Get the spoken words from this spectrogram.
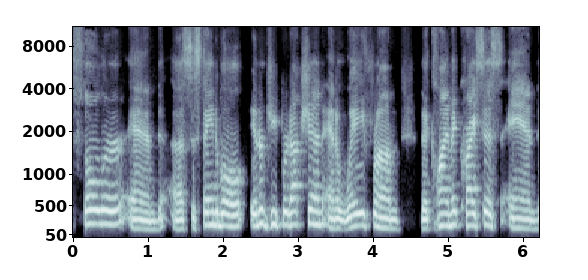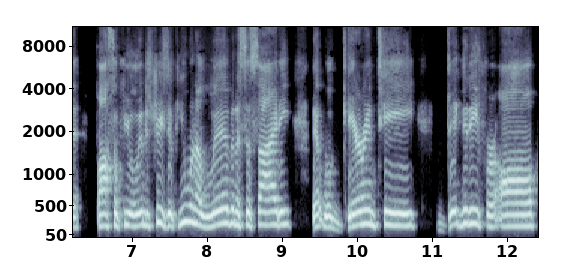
solar and uh, sustainable energy production and away from the climate crisis and fossil fuel industries, if you want to live in a society that will guarantee dignity for all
